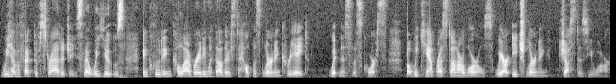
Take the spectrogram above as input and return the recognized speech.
We have effective strategies that we use, including collaborating with others to help us learn and create witness this course, but we can't rest on our laurels. We are each learning just as you are.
